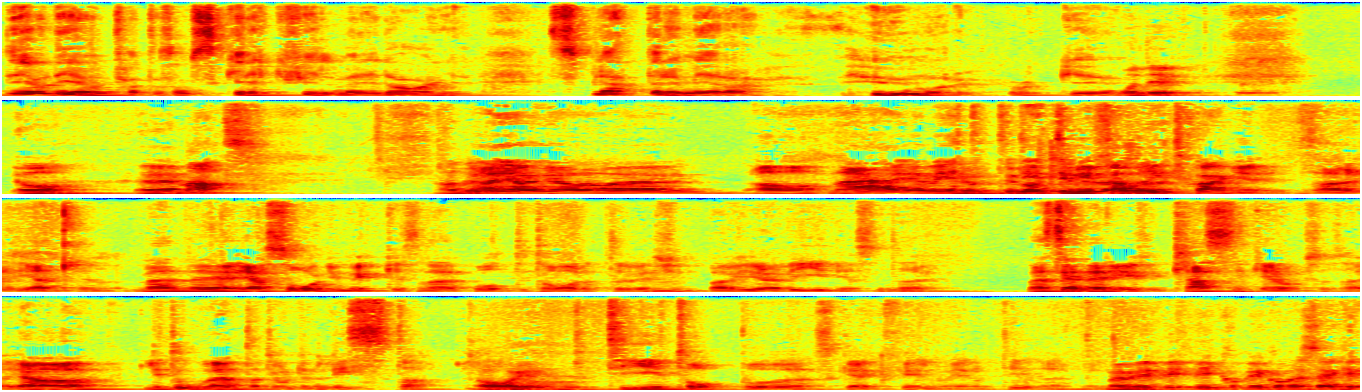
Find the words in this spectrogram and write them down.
det är det jag uppfattar som skräckfilmer idag. Splatter är mera humor. Och, eh, Och det... Ja, eh, Mats. Ja, du... Ja, jag, jag, eh, ja, nej, jag vet Du- du Det är inte min favoritgenre så här egentligen. Men eh, jag såg ju mycket sådana här på 80-talet och vet, Mm. bara hyra videos och sånt där. Men sen är det ju klassiker också. Så här. Jag har lite oväntat gjort en lista. Oj. 10 topp på skräckfilmer genom tider. Men vi, vi, vi, kom- vi kommer säkert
